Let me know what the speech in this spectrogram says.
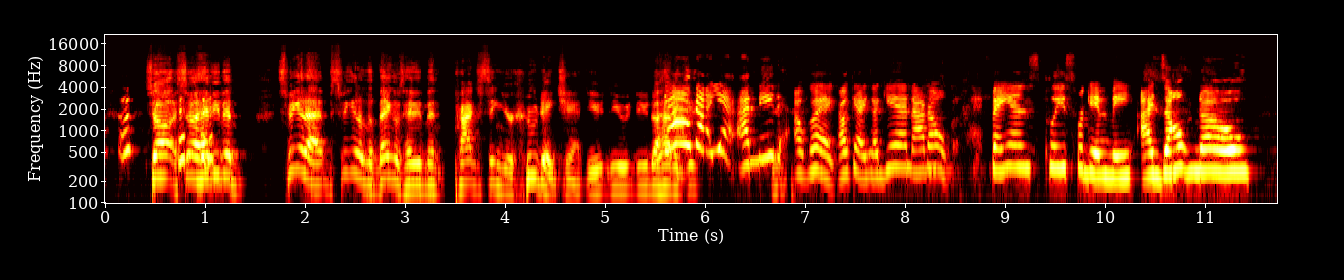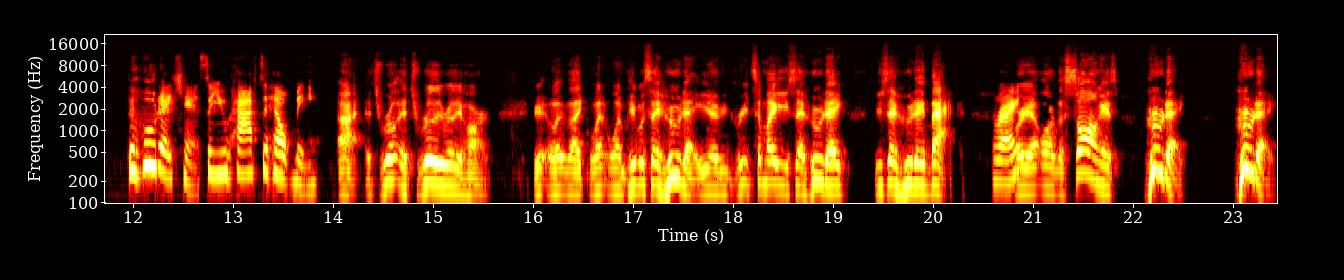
so so have you been speaking of that, speaking of the Bengals, have you been practicing your Who Dey chant? Do you do you, do you know how no, to not yet. I need okay, oh, okay. Again, I don't fans, please forgive me. I don't know the Who Dey chant. So you have to help me. All right. It's real, it's really, really hard. Like when, when people say Who Dey, you know, if you greet somebody, you say Who Dey, you say Who Dey back. Right. Or, or the song is Who Dey, Who Dey,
